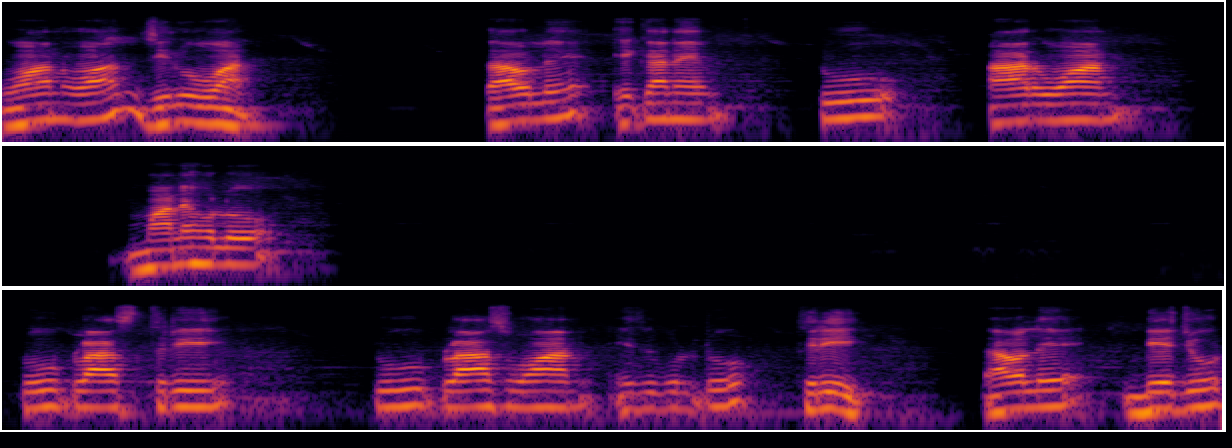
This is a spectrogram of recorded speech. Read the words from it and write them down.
One one zero one. তাহলে এখানে টু আর ওয়ান মানে হলো two plus three two plus one is equal to three তাহলে বেজুর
